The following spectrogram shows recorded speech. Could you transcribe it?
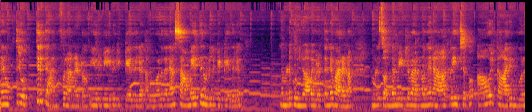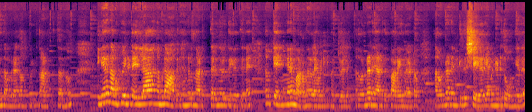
ഞാൻ ഒത്തിരി ഒത്തിരി താങ്ക്ഫുൾ ആണ് കേട്ടോ ഈ ഒരു വീട് കിട്ടിയതിൽ അതുപോലെ തന്നെ ആ സമയത്തിനുള്ളിൽ കിട്ടിയതിൽ നമ്മുടെ കുഞ്ഞാവ ഇവിടെ തന്നെ വരണം. നമ്മൾ സ്വന്തം വീട്ടിൽ വരണമെന്ന് ഞാൻ ആഗ്രഹിച്ചപ്പോൾ ആ ഒരു കാര്യം പോലും തമ്പുരാൻ നമുക്ക് വേണ്ടി നടത്തി തന്നു. ഇങ്ങനെ നമുക്ക് വേണ്ടിയിട്ട് എല്ലാ നമ്മുടെ ആഗ്രഹങ്ങളും നടത്തിരുന്ന ഒരു ദൈവത്തിനെ നമുക്ക് എങ്ങനെ മറന്നു കളയാൻ വേണ്ടിയിട്ട് പറ്റുമല്ലേ അതുകൊണ്ടാണ് ഞാനിത് പറയുന്നത് കേട്ടോ. അതുകൊണ്ടാണ് എനിക്കിത് ഷെയർ ചെയ്യാൻ വേണ്ടിയിട്ട് തോന്നിയത്.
